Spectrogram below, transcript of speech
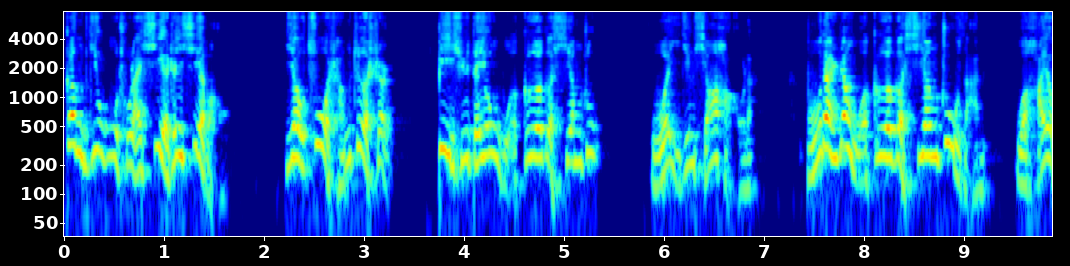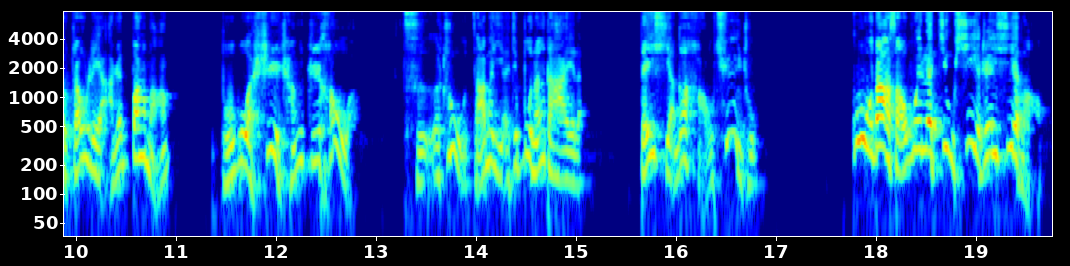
更救不出来谢珍、谢宝。要做成这事儿，必须得有我哥哥相助。我已经想好了，不但让我哥哥相助咱们，我还要找俩人帮忙。不过事成之后啊，此处咱们也就不能待了，得想个好去处。顾大嫂为了救谢珍、谢宝，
